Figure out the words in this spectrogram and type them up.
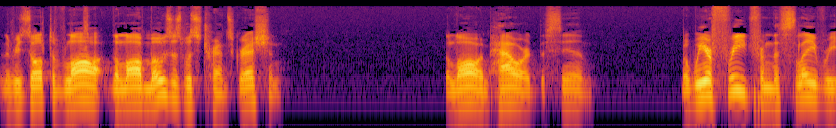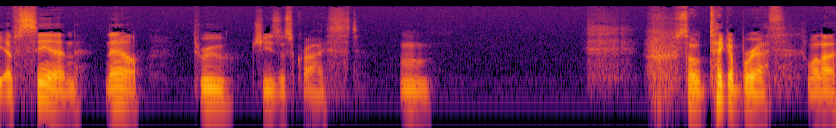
The result of law, the law of Moses was transgression. The law empowered the sin. But we are freed from the slavery of sin now through Jesus Christ. Mm. So take a breath while I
